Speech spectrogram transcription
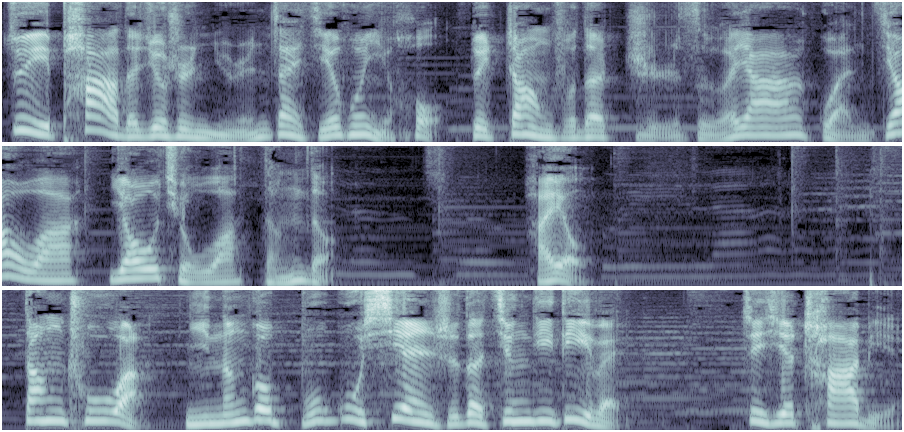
最怕的就是女人在结婚以后对丈夫的指责呀、管教啊、要求啊等等。还有，当初啊，你能够不顾现实的经济地位，这些差别。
